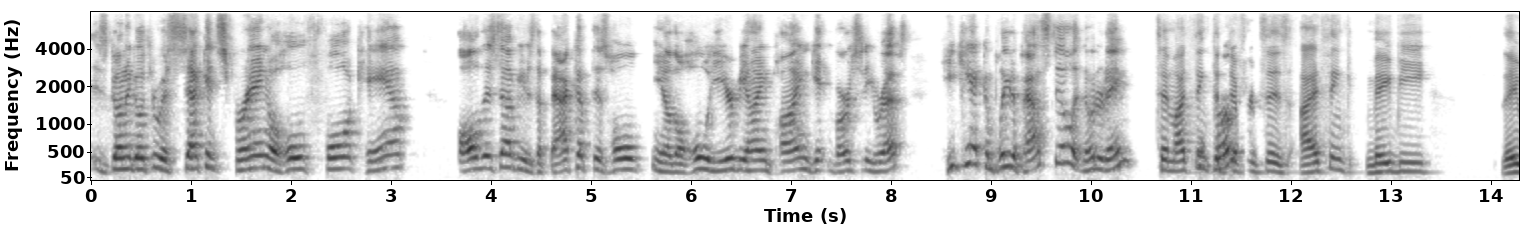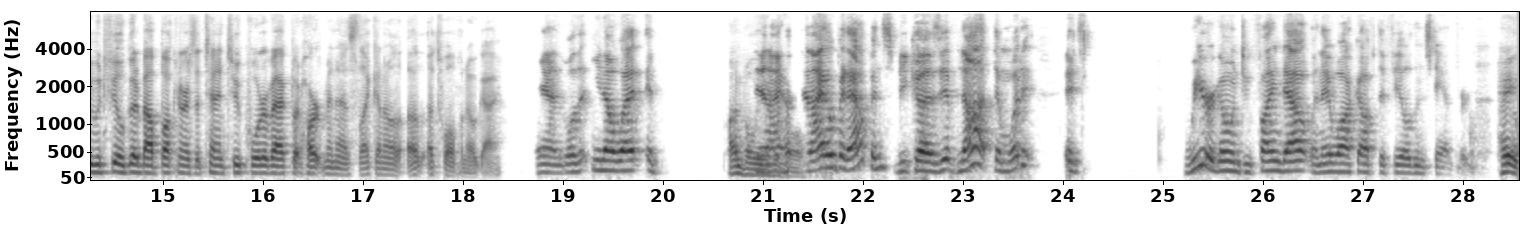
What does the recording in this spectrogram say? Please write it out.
is going to go through a second spring, a whole fall camp, all this stuff. He was the backup this whole, you know, the whole year behind Pyne getting varsity reps. He can't complete a pass still at Notre Dame. Tim, I think the difference is I think maybe they would feel good about Buchner as a 10 and 2 quarterback, but Hartman as like an, uh, a, a 12 and 0 guy. And well, you know what? If, Unbelievable. And I, and I hope it happens because if not, then what it, it's we are going to find out when they walk off the field in Stanford. Hey,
